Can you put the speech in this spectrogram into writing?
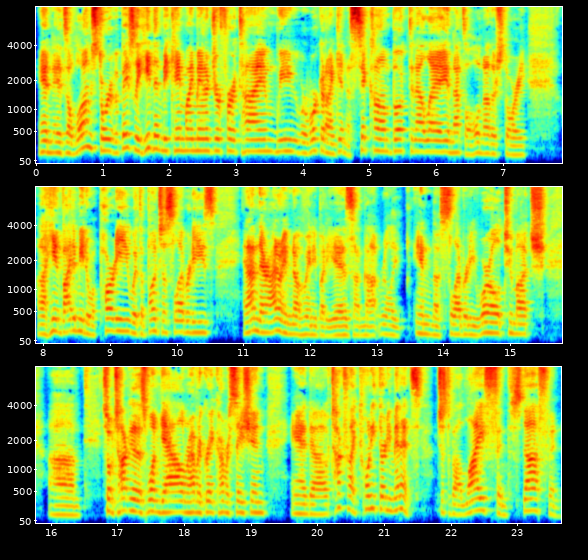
And it's a long story, but basically, he then became my manager for a time. We were working on getting a sitcom booked in LA, and that's a whole nother story. Uh, he invited me to a party with a bunch of celebrities, and I'm there. I don't even know who anybody is. I'm not really in the celebrity world too much. Um, so I'm talking to this one gal, and we're having a great conversation, and uh, we talked for like 20, 30 minutes just about life and stuff. And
